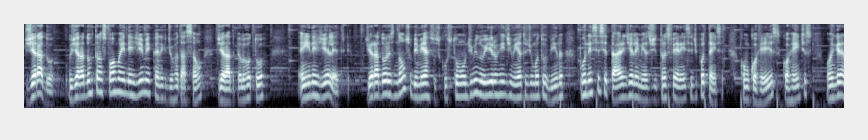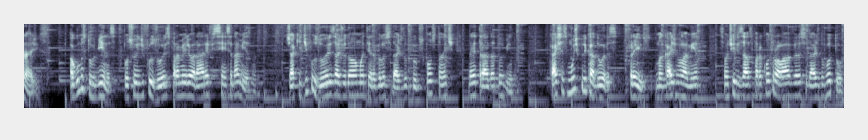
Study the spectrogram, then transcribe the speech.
Gerador. O gerador transforma a energia mecânica de rotação gerada pelo rotor em energia elétrica. Geradores não submersos costumam diminuir o rendimento de uma turbina por necessitarem de elementos de transferência de potência, como correias, correntes ou engrenagens. Algumas turbinas possuem difusores para melhorar a eficiência da mesma, já que difusores ajudam a manter a velocidade do fluxo constante na entrada da turbina. Caixas multiplicadoras, freios, mancais de rolamento são utilizados para controlar a velocidade do rotor.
